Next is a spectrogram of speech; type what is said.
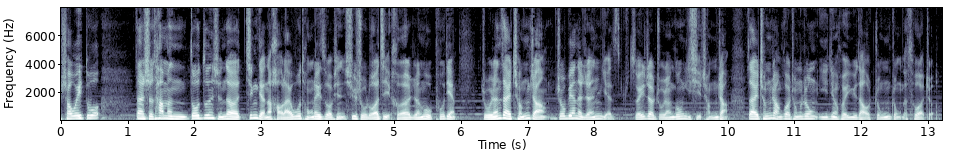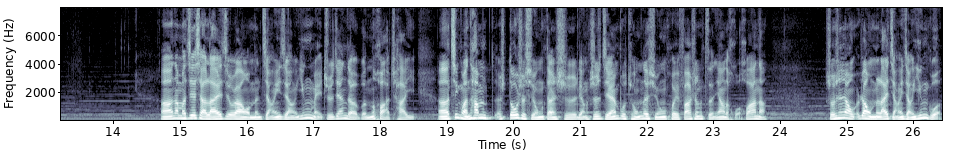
稍微多，但是他们都遵循的经典的好莱坞同类作品叙述逻辑和人物铺垫。主人在成长，周边的人也随着主人公一起成长。在成长过程中，一定会遇到种种的挫折。啊，那么接下来就让我们讲一讲英美之间的文化差异。呃，尽管他们都是熊，但是两只截然不同的熊会发生怎样的火花呢？首先，让让我们来讲一讲英国。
